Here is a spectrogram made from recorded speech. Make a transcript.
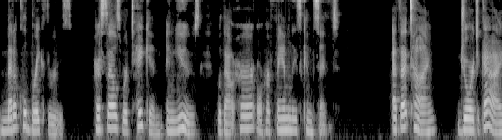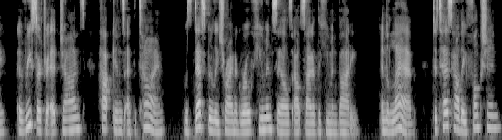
medical breakthroughs, her cells were taken and used without her or her family's consent. At that time, George Gey, a researcher at Johns Hopkins at the time, was desperately trying to grow human cells outside of the human body in the lab to test how they function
